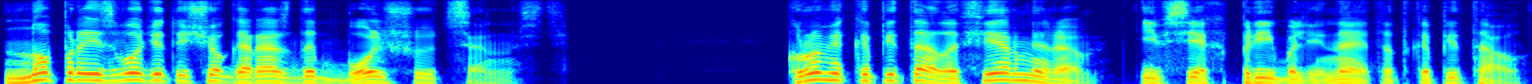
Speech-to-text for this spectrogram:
но производит еще гораздо большую ценность. Кроме капитала фермера и всех прибылей на этот капитал,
